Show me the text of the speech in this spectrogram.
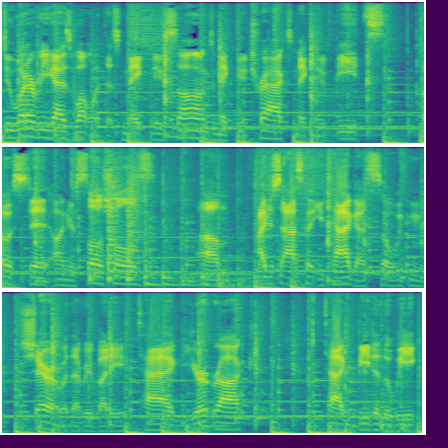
do whatever you guys want with this. Make new songs, make new tracks, make new beats, post it on your socials. Um, I just ask that you tag us so we can share it with everybody. Tag Yurt Rock, tag Beat of the Week,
